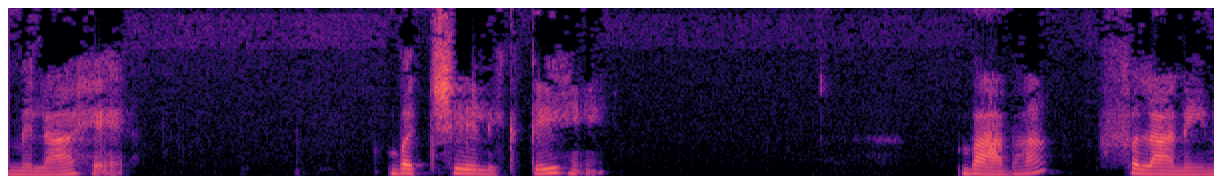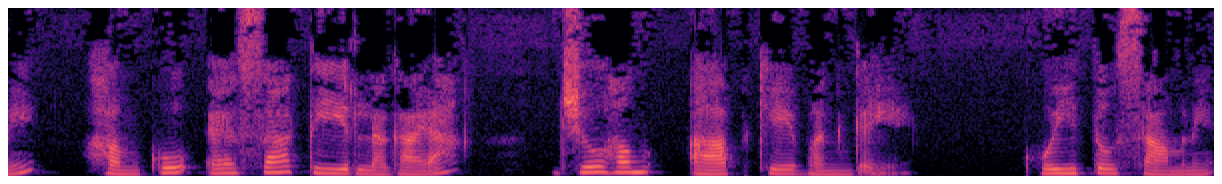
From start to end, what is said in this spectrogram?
मिला है। बच्चे लिखते हैं, बाबा, फलाने ने हमको ऐसा तीर लगाया जो हम आपके बन गए। कोई तो सामने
